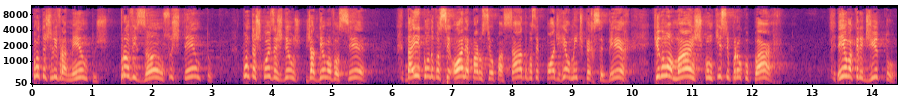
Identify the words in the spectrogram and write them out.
Quantos livramentos, provisão, sustento, quantas coisas Deus já deu a você. Daí, quando você olha para o seu passado, você pode realmente perceber que não há mais com que se preocupar. Eu acredito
